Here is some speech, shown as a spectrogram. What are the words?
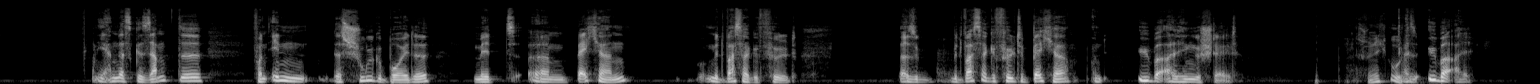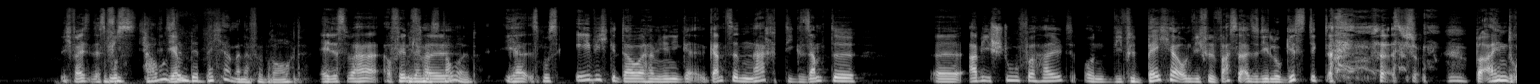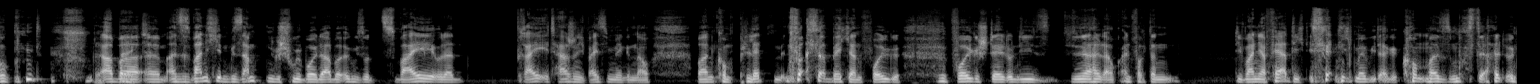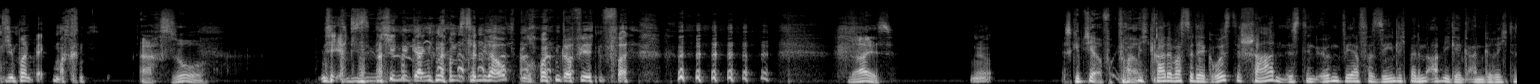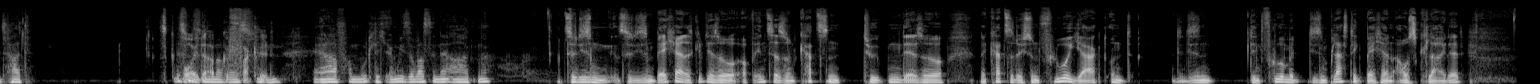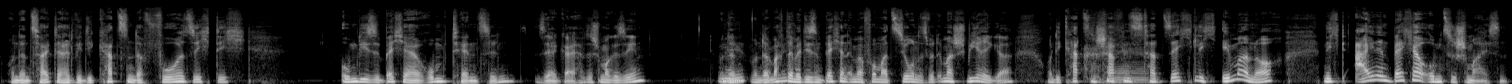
Die haben das gesamte von innen das Schulgebäude mit ähm, Bechern mit Wasser gefüllt. Also mit Wasser gefüllte Becher und überall hingestellt. Das finde ich gut. Also überall. Ich weiß, das Wie muss. viele die haben, tausende Becher man da verbraucht. ey, das war auf Wie jeden lange Fall. das dauert. Ja, es muss ewig gedauert haben. Die haben die ga- ganze Nacht, die gesamte, äh, Abi-Stufe halt und wie viel Becher und wie viel Wasser, also die Logistik da das ist schon beeindruckend. Respekt. Aber ähm, also es war nicht im gesamten Schulgebäude, aber irgendwie so zwei oder drei Etagen, ich weiß nicht mehr genau, waren komplett mit Wasserbechern vollge vollgestellt und die, die sind halt auch einfach dann, die waren ja fertig, die sind ja nicht mehr wiedergekommen, also musste halt irgendjemand wegmachen. Ach so. Ja, die sind nicht hingegangen und haben es dann wieder aufgeräumt, auf jeden Fall. Nice. Ja. Es gibt ja, Ich frage mich gerade, was da der größte Schaden ist, den irgendwer versehentlich bei einem Abi-Gag angerichtet hat. Das Gebäude abgefackelt. Ja, vermutlich irgendwie sowas in der Art, ne? zu diesem, zu diesen Bechern, es gibt ja so auf Insta so einen Katzentypen, der so eine Katze durch so einen Flur jagt und diesen, den Flur mit diesen Plastikbechern auskleidet. Und dann zeigt er halt, wie die Katzen da vorsichtig um diese Becher herumtänzeln. Sehr geil. Habt ihr das schon mal gesehen? Und dann, Nee, und dann macht er mit diesen Bechern immer Formationen. Es wird immer schwieriger. Und die Katzen schaffen es tatsächlich immer noch, nicht einen Becher umzuschmeißen.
